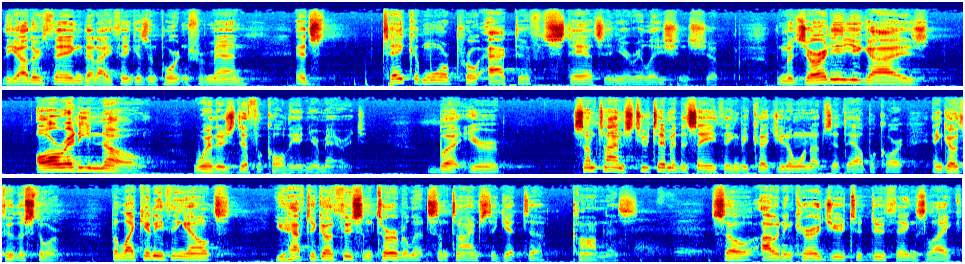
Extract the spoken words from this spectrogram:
The other thing that I think is important for men is take a more proactive stance in your relationship. The majority of you guys already know where there's difficulty in your marriage, but you're sometimes too timid to say anything because you don't want to upset the apple cart and go through the storm. But like anything else, you have to go through some turbulence sometimes to get to calmness. So I would encourage you to do things like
